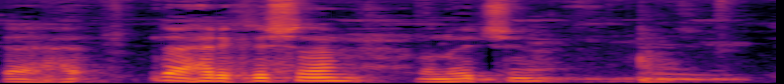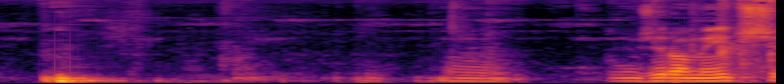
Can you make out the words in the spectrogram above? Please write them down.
Da, da Hare Krishna, boa noite. Hum, geralmente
